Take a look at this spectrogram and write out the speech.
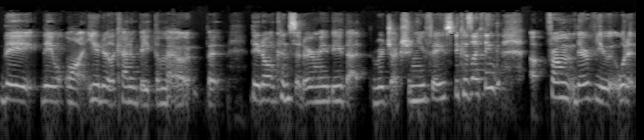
they they want you to like, kind of bait them out, but they don't consider maybe that rejection you face because I think uh, from their view what it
